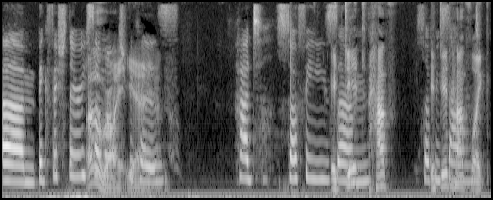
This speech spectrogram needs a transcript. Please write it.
um Big Fish Theory so Oh, right, much yeah, yeah. because had Sophie's it um, did have Sophie's it did have sound. like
